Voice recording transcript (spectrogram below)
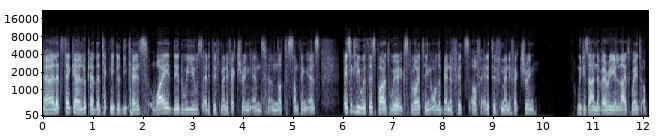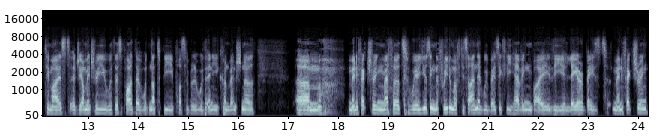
uh, let's take a look at the technical details. Why did we use additive manufacturing and uh, not something else? Basically, with this part, we're exploiting all the benefits of additive manufacturing we designed a very lightweight optimized uh, geometry with this part that would not be possible with any conventional um, manufacturing methods. We're using the freedom of design that we're basically having by the layer-based manufacturing.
